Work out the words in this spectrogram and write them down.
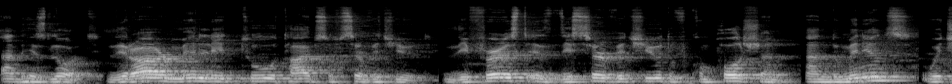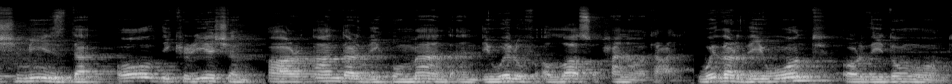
and his Lord. There are mainly two types of servitude. The first is the servitude of compulsion and dominions, which means that all the creation are under the command and the will of Allah subhanahu wa ta'ala. Whether they want or they don't want.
